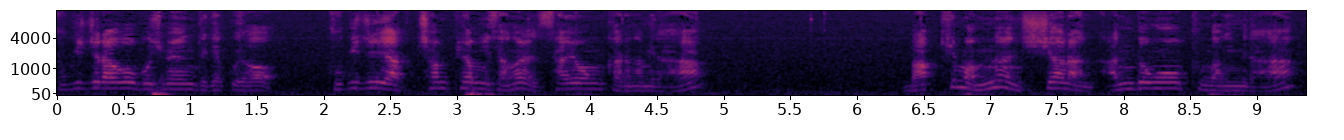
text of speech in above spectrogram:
구기지라고 보시면 되겠고요. 구기지 약 1000평 이상을 사용 가능합니다. 막힘없는 시원한 안동호 풍광입니다.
